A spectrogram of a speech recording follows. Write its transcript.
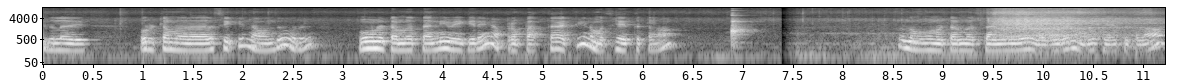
இதில் ஒரு டம்ளர் அரிசிக்கு நான் வந்து ஒரு மூணு டம்ளர் தண்ணி வைக்கிறேன். அப்புறம் பத்தாட்டி நம்ம சேர்த்துக்கலாம். இந்த மூணு டம்ளர் தண்ணியை இதோட நம்ம சேர்த்துக்கலாம்.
